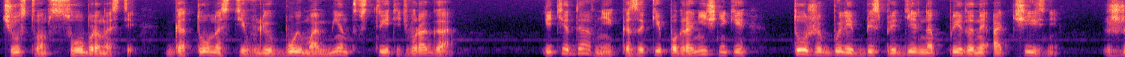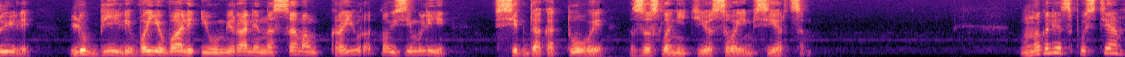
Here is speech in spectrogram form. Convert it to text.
чувством собранности, готовности в любой момент встретить врага. И те давние казаки-пограничники тоже были беспредельно преданы отчизне, жили, любили, воевали и умирали на самом краю родной земли, всегда готовые заслонить ее своим сердцем. Много лет спустя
